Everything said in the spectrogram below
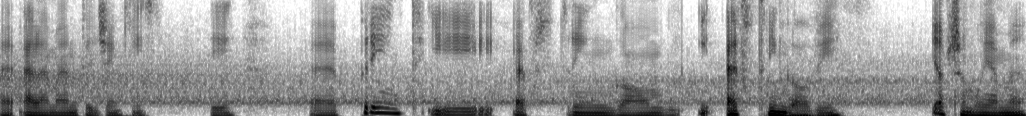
e, elementy dzięki instrukcji e, print i f-stringowi i otrzymujemy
